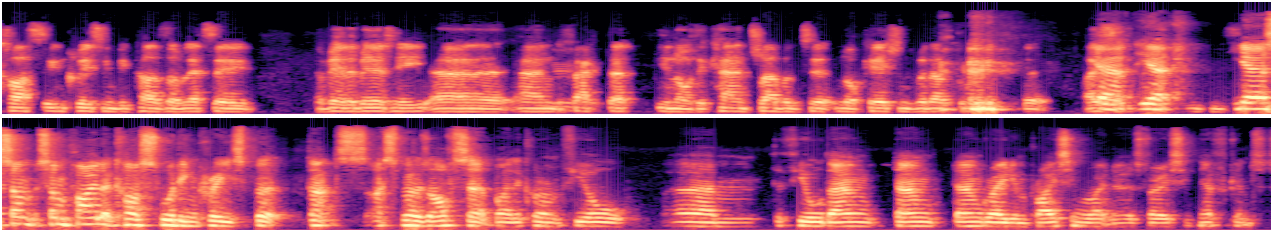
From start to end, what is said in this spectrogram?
costs increasing because of, let's say, availability uh, and the fact that you know they can't travel to locations without the yeah, yeah, yeah. Some some pilot costs would increase, but that's I suppose offset by the current fuel um, the fuel down down downgrading pricing right now is very significant.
